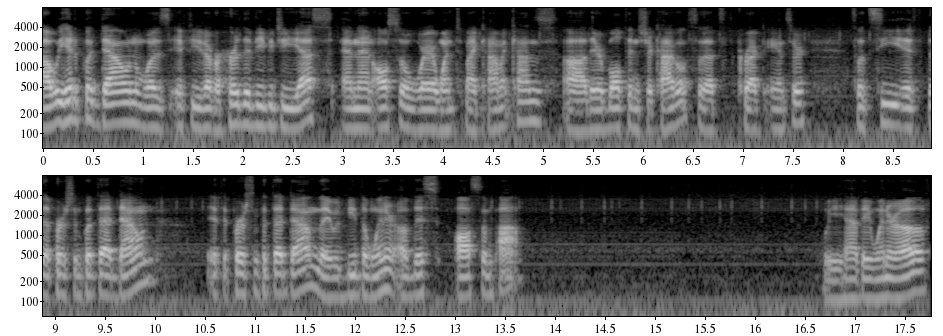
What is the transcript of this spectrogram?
Uh, what you had to put down was if you've ever heard the VVGS, and then also where I went to my Comic Cons. Uh, they were both in Chicago, so that's the correct answer. So let's see if the person put that down. If the person put that down, they would be the winner of this awesome pop. We have a winner of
